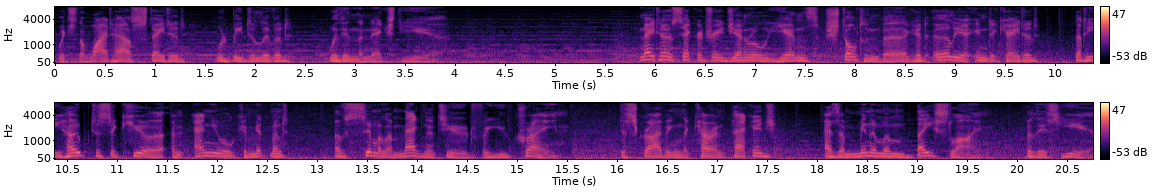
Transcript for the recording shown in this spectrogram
which the White House stated would be delivered within the next year. NATO Secretary General Jens Stoltenberg had earlier indicated that he hoped to secure an annual commitment of similar magnitude for Ukraine, describing the current package as a minimum baseline for this year.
